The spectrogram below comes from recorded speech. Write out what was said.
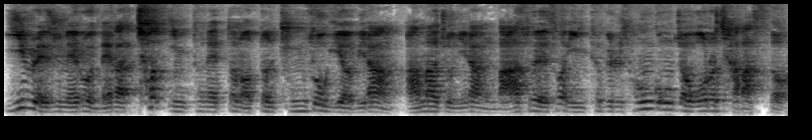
이 레주메로 내가 첫 인턴했던 어떤 중소기업이랑 아마존이랑 마소에서 인터뷰를 성공적으로 잡았어.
